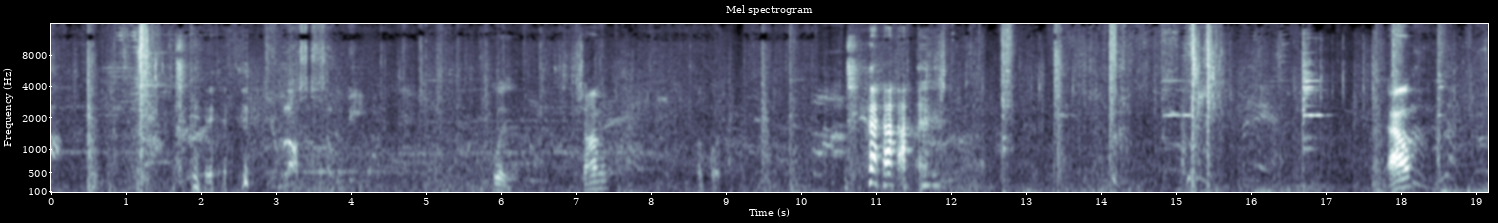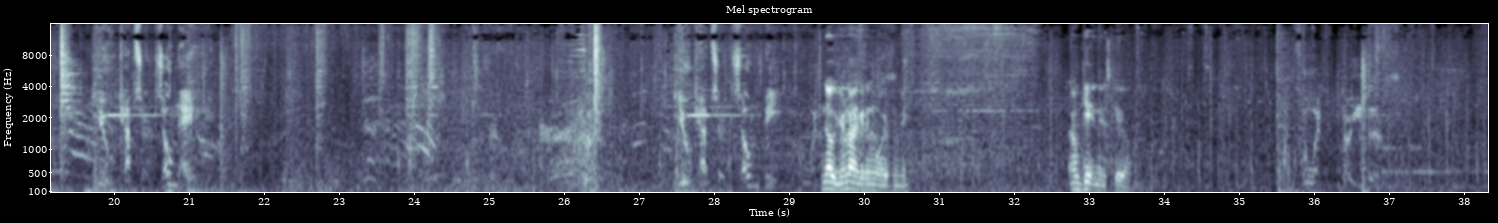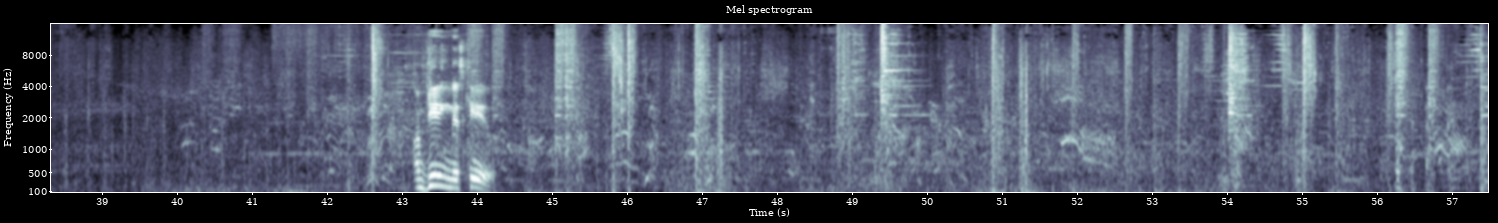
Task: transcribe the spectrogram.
You lost B. Who is it? Shaman? Of course. Ow. You captured Zone A. captured Zone B. No, you're not getting away from me. I'm getting this kill. I'm getting this kill.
